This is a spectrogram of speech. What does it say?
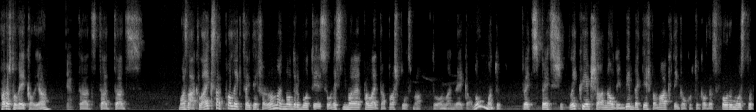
parasto veikalu, jā, Jā. tāds, tād, tāds mazāk laika sāk palikt, vai tieši ar online nodarboties, un es viņu varētu palaist tā pašplūsmā, to online veikalu. Nu, man tur preces, preces liku iekšā, naudu bija, bet tieši par mārketingu kaut kur tur kaut kādās forumos tur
